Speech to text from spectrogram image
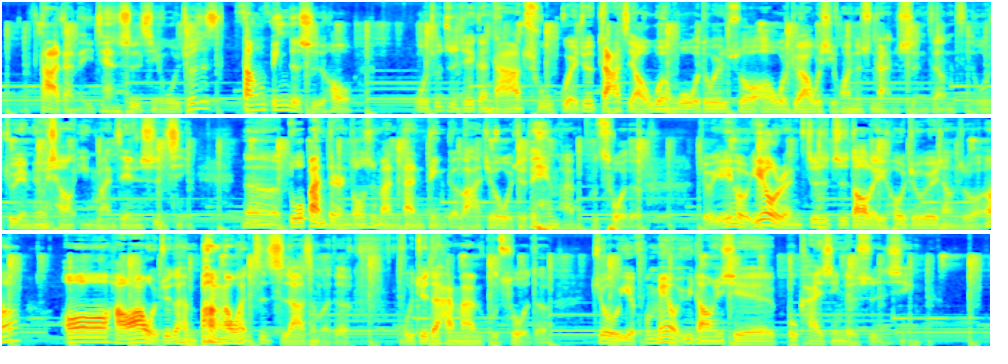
大胆的一件事情。我就是当兵的时候。我就直接跟大家出柜，就大家只要问我，我都会说哦，我对啊，我喜欢的是男生这样子，我就也没有想要隐瞒这件事情。那多半的人都是蛮淡定的啦，就我觉得也蛮不错的。就也有也有人就是知道了以后就会想说，嗯，哦，好啊，我觉得很棒啊，我很支持啊什么的，我觉得还蛮不错的，就也不没有遇到一些不开心的事情。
